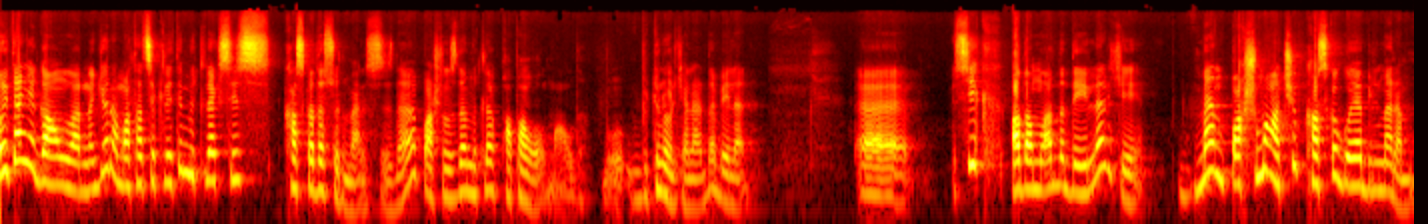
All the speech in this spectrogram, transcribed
Britaniya qanunlarına görə motosikleti mütləq siz kaskada sürməlisiniz də, başınızda mütləq papaq olmalıdır. Bu bütün ölkələrdə belədir. Sik adamları da deyirlər ki, mən başımı açıb kaska qoya bilmərəm.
